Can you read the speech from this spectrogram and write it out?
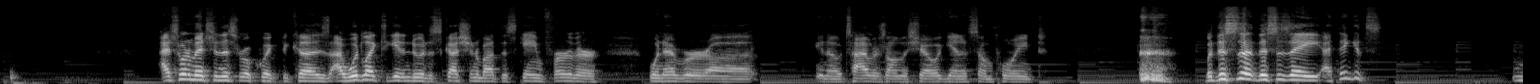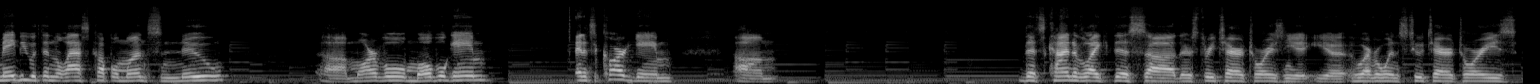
I just want to mention this real quick because I would like to get into a discussion about this game further whenever uh, you know Tyler's on the show again at some point. but this is a this is a I think it's maybe within the last couple months new uh, Marvel mobile game, and it's a card game. Um, that's kind of like this. Uh, there's three territories, and you, you whoever wins two territories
